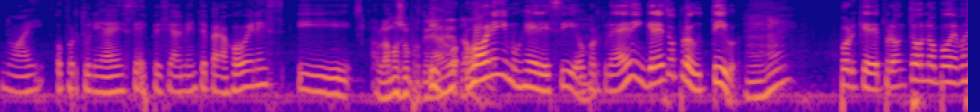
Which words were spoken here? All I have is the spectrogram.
No hay oportunidades especialmente para jóvenes y... Hablamos de oportunidades de trabajo. Jóvenes y mujeres, sí, oportunidades de ingresos productivos porque de pronto no podemos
